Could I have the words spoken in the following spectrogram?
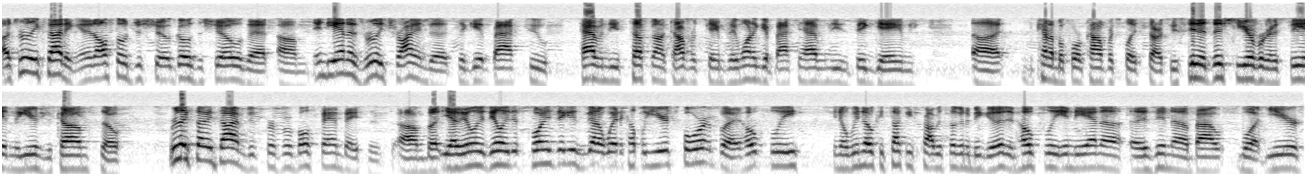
uh, it's really exciting, and it also just show, goes to show that um, Indiana is really trying to to get back to having these tough non-conference games. They want to get back to having these big games, uh, kind of before conference play starts. We've seen it this year. We're going to see it in the years to come. So, really exciting time just for, for both fan bases. Um, but yeah, the only the only disappointing thing is we've got to wait a couple years for it. But hopefully, you know, we know Kentucky's probably still going to be good, and hopefully Indiana is in about what year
